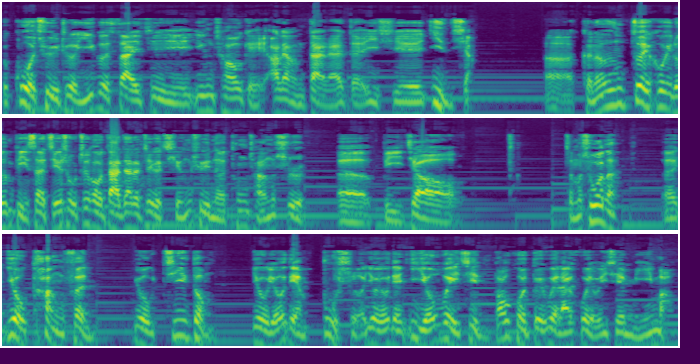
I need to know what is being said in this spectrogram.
就过去这一个赛季英超给阿亮带来的一些印象。呃，可能最后一轮比赛结束之后，大家的这个情绪呢，通常是呃比较怎么说呢？呃，又亢奋，又激动，又有点不舍，又有点意犹未尽，包括对未来会有一些迷茫。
